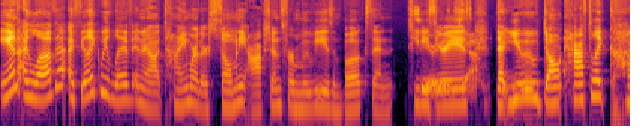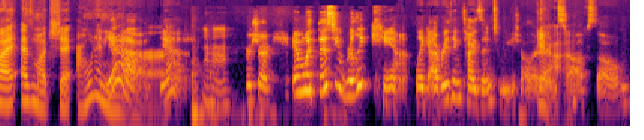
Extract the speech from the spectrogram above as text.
And I love that I feel like we live in a time where there's so many options for movies and books and TV series, yeah. that you don't have to like cut as much shit out anymore. Yeah, yeah, hmm for sure. And with this, you really can't. Like everything ties into each other Yeah. and stuff. So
